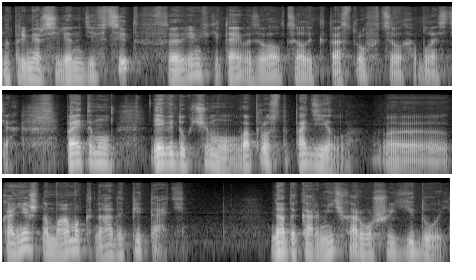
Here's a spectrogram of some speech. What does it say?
например, селенодефицит в свое время в Китае вызывал целые катастрофы в целых областях. Поэтому я веду к чему? Вопрос-то по делу. Э, конечно, мамок надо питать. Надо кормить хорошей едой.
